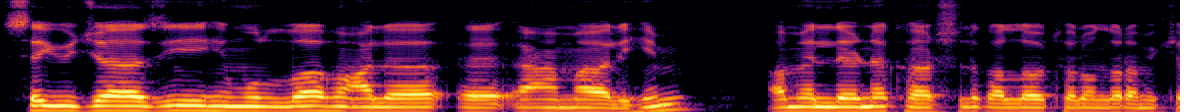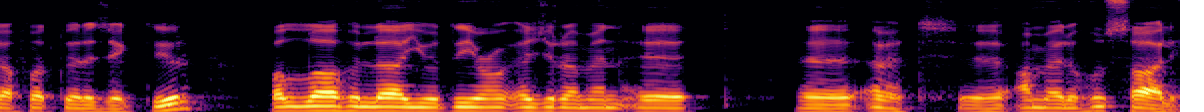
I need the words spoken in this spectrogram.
seyucazihimullahu ala e, a'malihim amellerine karşılık Allahu Teala onlara mükafat verecektir. Vallahu la yudi'u ecre men e, e, evet e, ameluhu salih.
